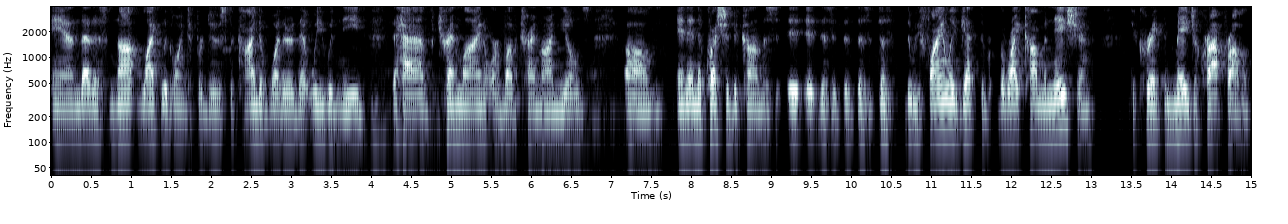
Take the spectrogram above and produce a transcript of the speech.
and that is not likely going to produce the kind of weather that we would need to have trend line or above trend line yields. Um, and then the question becomes: it, it, does it does it does do we finally get the, the right combination to create the major crop problem?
